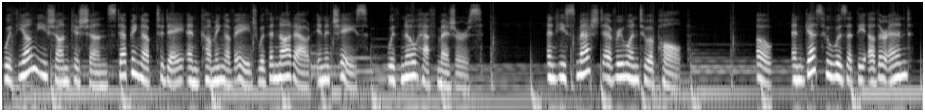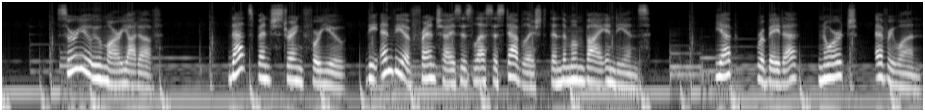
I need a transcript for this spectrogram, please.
with young Ishan Kishan stepping up today and coming of age with a not out in a chase, with no half measures. And he smashed everyone to a pulp. Oh, and guess who was at the other end? Suryakumar Yadav. That's bench strength for you, the envy of franchises less established than the Mumbai Indians. Yep, Rabada, Nortje, everyone.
